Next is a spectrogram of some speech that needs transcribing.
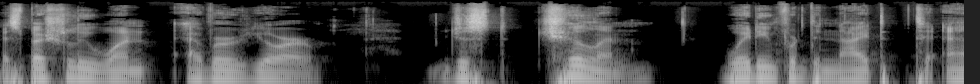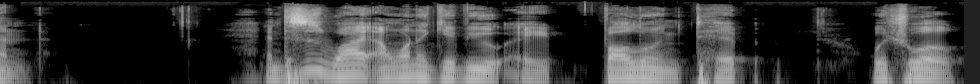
especially whenever you're just chilling, waiting for the night to end. And this is why I want to give you a following tip, which will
